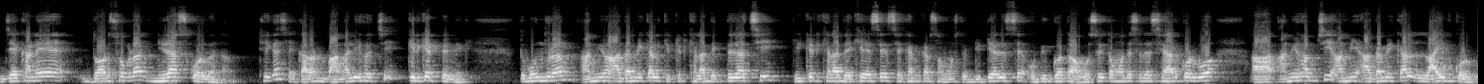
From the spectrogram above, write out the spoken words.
যেখানে দর্শকরা নিরাশ করবে না। ঠিক আছে? কারণ বাঙালি হচ্ছে ক্রিকেট প্রেমিক। তো বন্ধুরা, আমিও আগামীকাল ক্রিকেট খেলা দেখতে যাচ্ছি। ক্রিকেট খেলা দেখে এসে সেখানকার সমস্ত ডিটেলসে অভিজ্ঞতা অবশ্যই তোমাদের সাথে শেয়ার করব। আর আমি ভাবছি আমি আগামীকাল লাইভ করব।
